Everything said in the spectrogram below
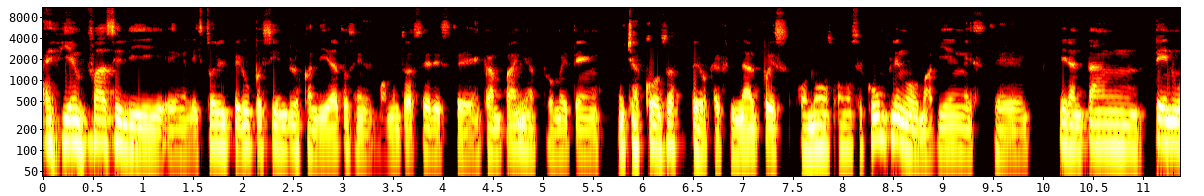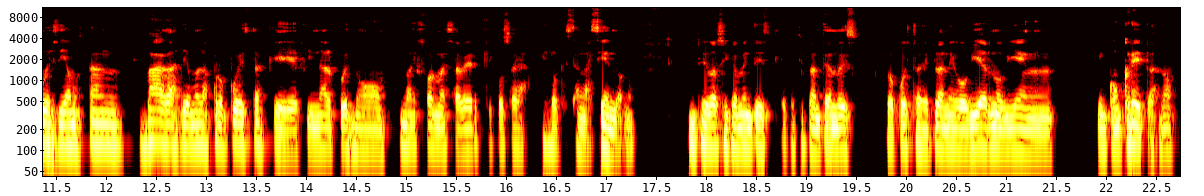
es bien fácil y en la historia del Perú, pues siempre los candidatos en el momento de hacer este, campaña prometen muchas cosas, pero que al final, pues, o no, o no se cumplen, o más bien este, eran tan tenues, digamos, tan vagas, digamos, las propuestas, que al final, pues, no, no hay forma de saber qué cosa es lo que están haciendo, ¿no? Entonces, básicamente, lo que estoy planteando es propuestas de plan de gobierno bien, bien concretas, ¿no?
